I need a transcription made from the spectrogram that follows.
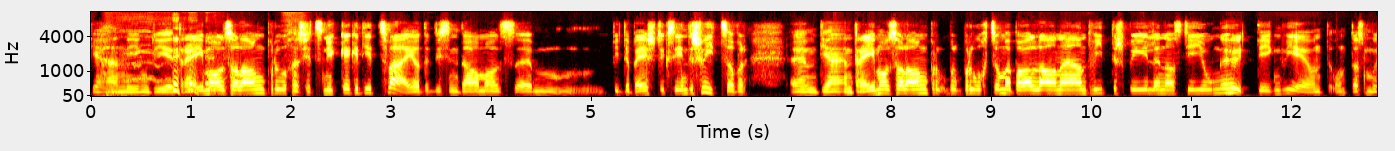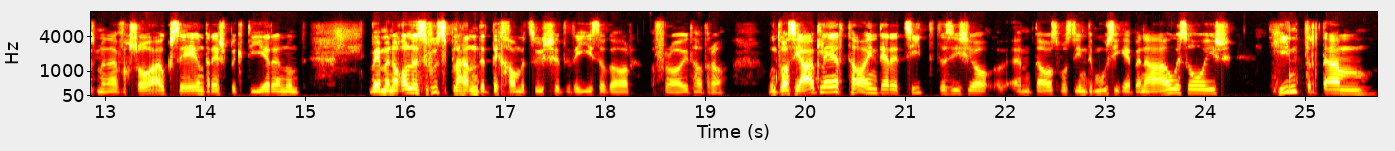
die haben irgendwie dreimal so lange gebraucht. Das ist jetzt nicht gegen die zwei, oder? Die sind damals ähm, bei den Besten in der Schweiz, aber ähm, die haben dreimal so lange gebraucht, um einen Ball anzunehmen und weiterspielen als die Jungen heute irgendwie. Und, und das muss man einfach schon auch sehen und respektieren. Und wenn man alles ausblendet, dann kann man zwischendrin sogar Freude haben daran. Und was ich auch gelernt habe in dieser Zeit, das ist ja ähm, das, was in der Musik eben auch so ist, hinter dem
